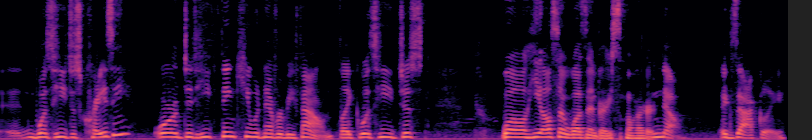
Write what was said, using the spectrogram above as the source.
uh, was he just crazy or did he think he would never be found? Like, was he just well, he also wasn't very smart. no, exactly.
